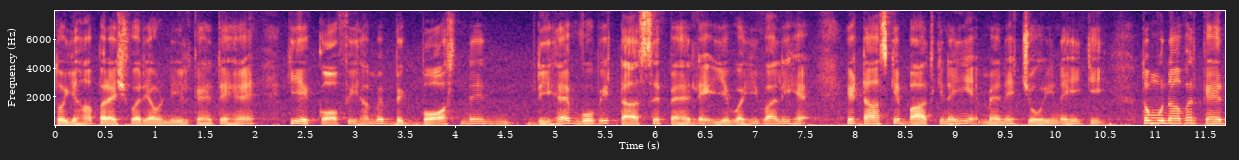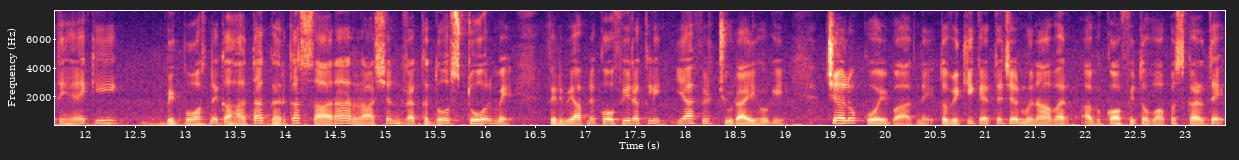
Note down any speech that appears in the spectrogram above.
तो यहाँ पर ऐश्वर्या और नील कहते हैं कि ये कॉफ़ी हमें बिग बॉस ने दी है, वो भी टास्क से पहले, ये वही वाली है। ये टास्क के बाद की नहीं है, मैंने चोरी नहीं की। तो मुनावर कहते हैं कि बिग बॉस ने कहा था घर का सारा राशन रख दो स्टोर में। फिर भी आपने कॉफ़ी रख ली या फिर चुराई होगी? चलो, कोई बात नहीं। तो विकी कहते, चल मुनावर, अब कॉफ़ी तो वापस कर दे।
